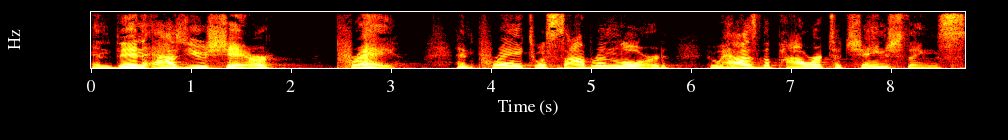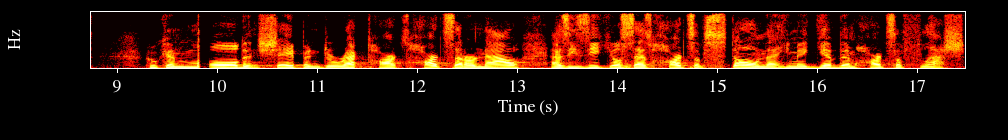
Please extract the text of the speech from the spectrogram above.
And then, as you share, pray. And pray to a sovereign Lord who has the power to change things who can mold and shape and direct hearts, hearts that are now, as Ezekiel says, hearts of stone, that he may give them hearts of flesh.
